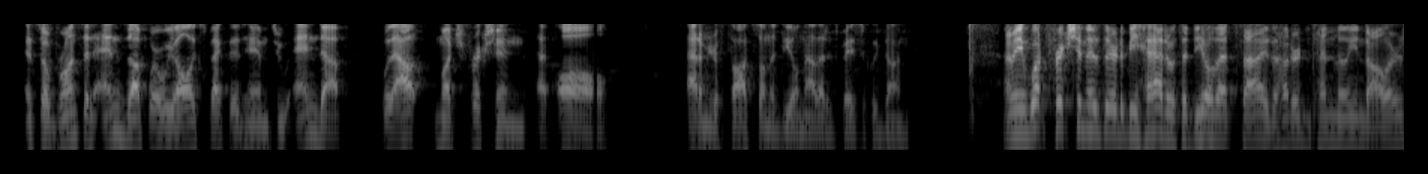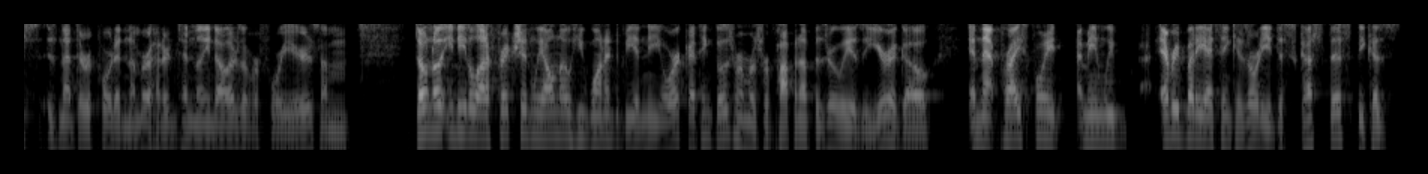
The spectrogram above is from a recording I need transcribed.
And so Brunson ends up where we all expected him to end up without much friction at all. Adam, your thoughts on the deal now that it's basically done? I mean, what friction is there to be had with a deal that size? $110 million? Isn't that the reported number? $110 million over four years? Um, don't know that you need a lot of friction. We all know he wanted to be in New York. I think those rumors were popping up as early as a year ago. And that price point, I mean, we everybody I think has already discussed this because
